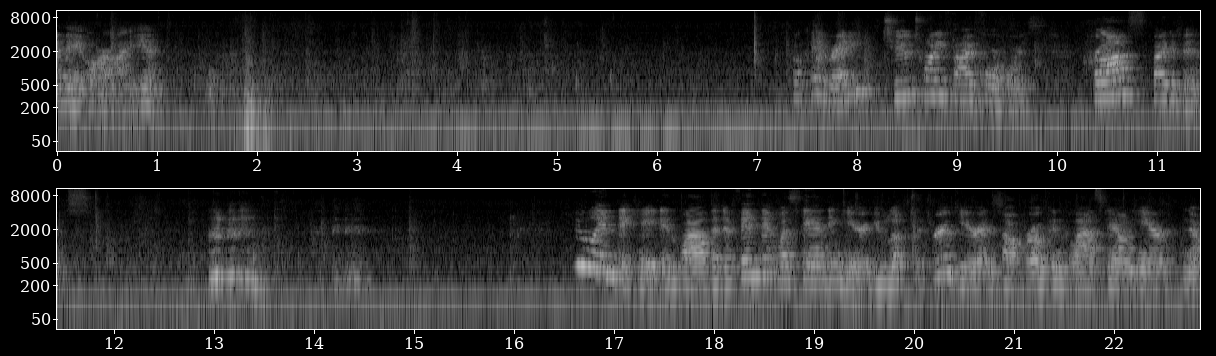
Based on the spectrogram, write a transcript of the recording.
M-A-R-I-N. Okay, ready? Two twenty-five, four voice. Cross by defense. You indicated while the defendant was standing here, you looked through here and saw broken glass down here? No,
